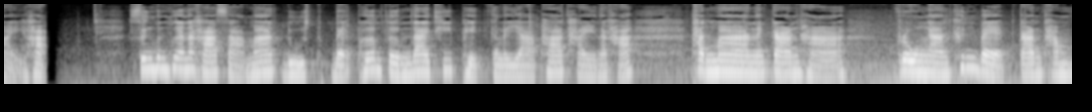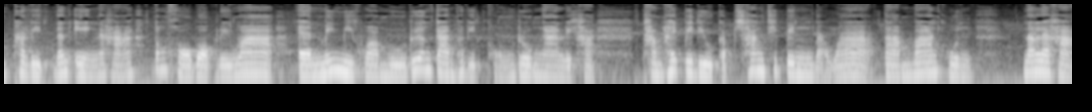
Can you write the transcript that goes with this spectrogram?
มัยค่ะ ซึ่งเพื่อนๆนะคะสามารถดูแบบเพิ่มเติมได้ที่เพจกัลยาผ้าไทยนะคะ ถัดมาในการหาโรงงานขึ้นแบบการทำผลิตนั่นเองนะคะ ต้องขอบอกเลยว่าแอนไม่มีความรู้เรื่องการผลิตของโรงงานเลยค่ะทำให้ไปดิวกับช่างที่เป็นแบบว่าตามบ้านคุณนั่นแหละค่ะ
